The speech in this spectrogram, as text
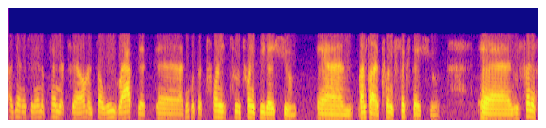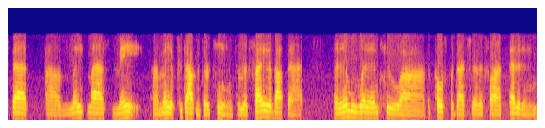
again, it's an independent film, and so we wrapped it. In, I think it was a 22, 23 day shoot, and I'm sorry, 26 day shoot, and we finished that uh, late last May, uh, May of 2013. So we're excited about that, and then we went into uh, the post production as far as editing,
